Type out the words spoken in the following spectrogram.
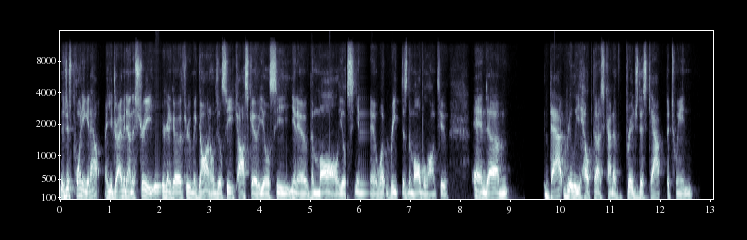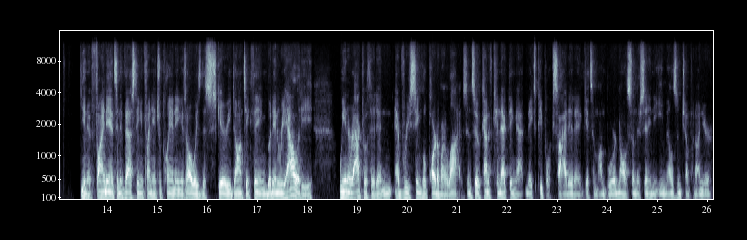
They're just pointing it out. You're driving down the street you're going to go through mcdonald's you'll see costco you'll see you know the mall you'll see you know what REIT does the mall belong to? And um, that really helped us kind of bridge this gap between you know finance and investing and financial planning is always this scary daunting thing but in reality we interact with it in every single part of our lives. And so kind of connecting that makes people excited and it gets them on board and all of a sudden they're sending the emails and jumping on your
